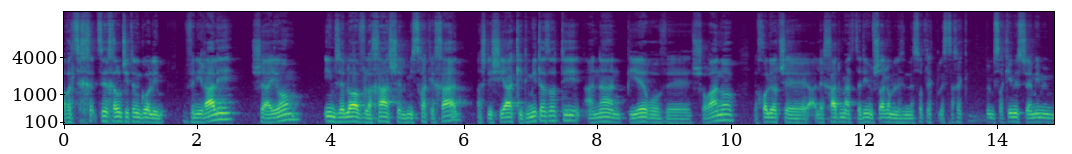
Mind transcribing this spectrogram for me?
אבל צריך, צריך חלוץ שייתן גולים. ונראה לי שהיום, אם זה לא הבלחה של משחק אחד, השלישייה הקדמית הזאתי, ענן, פיירו ושורנוב, יכול להיות שעל אחד מהצדדים אפשר גם לנסות לשחק במשחקים מסוימים עם,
